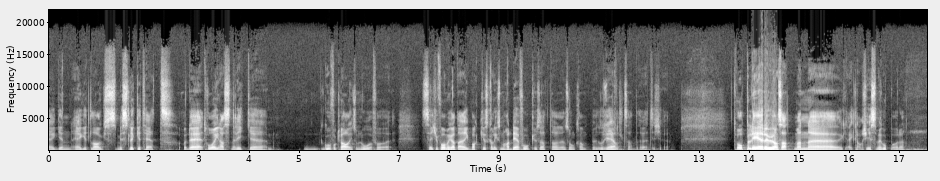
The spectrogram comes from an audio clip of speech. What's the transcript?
egen, eget lags mislykkethet. Og det tror jeg nesten er like god forklaring som noe. For jeg ser ikke for meg at Eirik Bakke skal liksom ha det fokuset etter en sånn kamp, reelt sett. Jeg vet ikke. Tåpelig er det uansett, men eh, jeg klarer ikke å hisse meg opp over det.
